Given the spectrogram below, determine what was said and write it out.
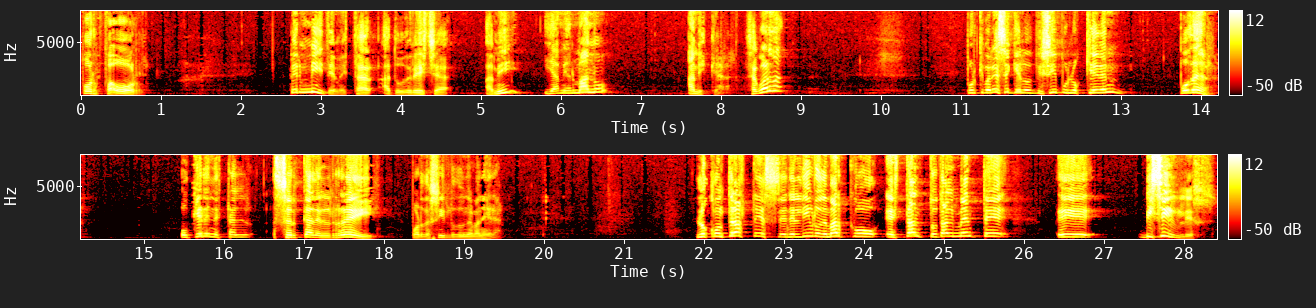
por favor, permíteme estar a tu derecha, a mí y a mi hermano a mi izquierda. ¿Se acuerdan? Porque parece que los discípulos quieren poder o quieren estar cerca del rey, por decirlo de una manera. Los contrastes en el libro de Marco están totalmente eh, visibles.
